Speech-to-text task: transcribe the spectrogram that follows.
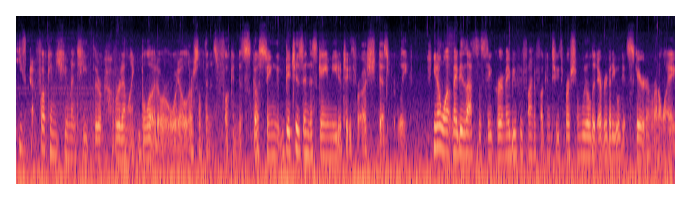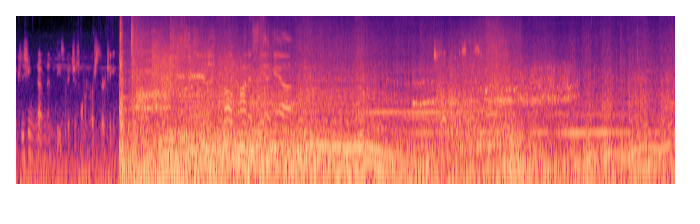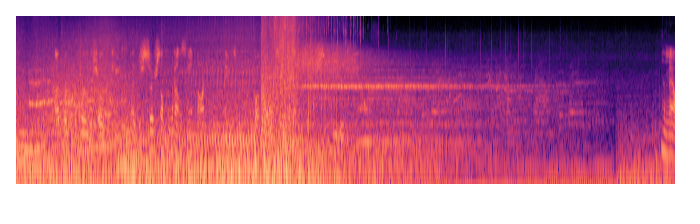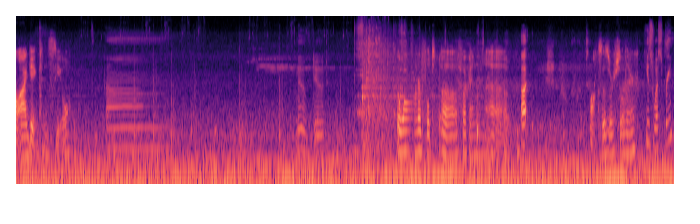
He's got fucking human teeth that are covered in like blood or oil or something. It's fucking disgusting. Bitches in this game need a toothbrush desperately. You know what? Maybe that's the secret. Maybe if we find a fucking toothbrush and wield it, everybody will get scared and run away. Because you know none of these bitches want to brush their teeth. Oh god, I see it, yeah. And now I get conceal. Um. Move, dude. The wonderful, uh, fucking, uh, Uh, boxes are still there. he's whispering.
